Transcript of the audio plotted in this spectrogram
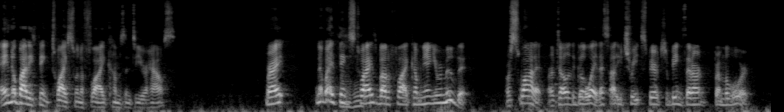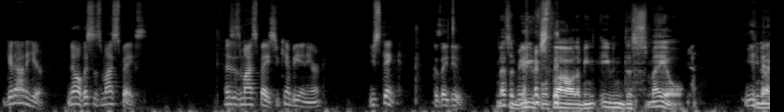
Ain't nobody think twice when a fly comes into your house. Right? Nobody thinks mm-hmm. twice about a fly coming in. You remove it or swat it or tell it to go away. That's how you treat spiritual beings that aren't from the Lord. Get out of here. No, this is my space. This is my space. You can't be in here. You stink because they do. That's a beautiful thought. I mean, even the smell. Yes. You know,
